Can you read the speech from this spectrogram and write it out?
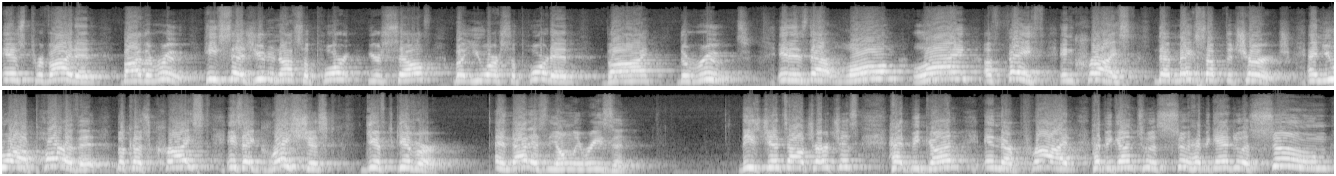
is provided by the root. He says you do not support yourself, but you are supported by the root. It is that long line of faith in Christ that makes up the church. And you are a part of it because Christ is a gracious gift giver. And that is the only reason. These Gentile churches had begun in their pride, had begun to assume, had began to assume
